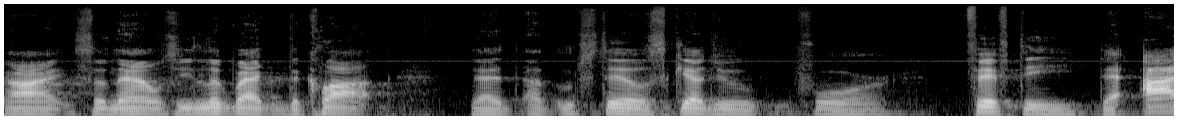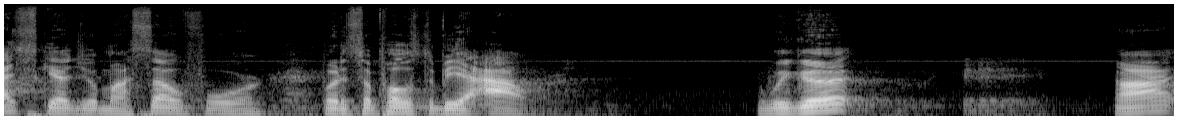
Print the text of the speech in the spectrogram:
All right, so now as you look back at the clock, that uh, I'm still scheduled for 50 that I scheduled myself for, but it's supposed to be an hour. We good? All right?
